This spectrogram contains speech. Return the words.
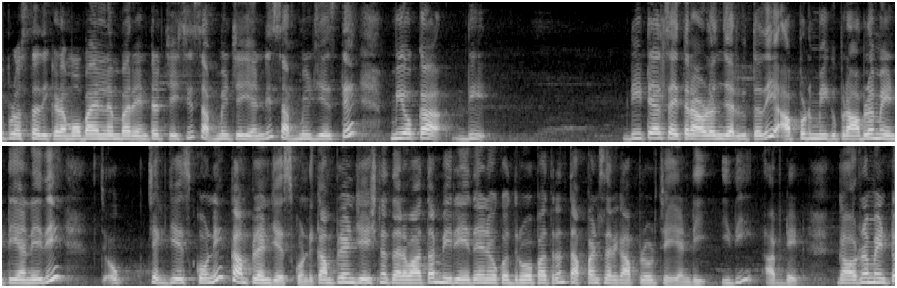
ఇప్పుడు వస్తుంది ఇక్కడ మొబైల్ నెంబర్ ఎంటర్ చేసి సబ్మిట్ చేయండి. సబ్మిట్ చేస్తే మీ యొక్క డి డీటెయిల్స్ అయితే రావడం జరుగుతుంది. అప్పుడు మీకు ప్రాబ్లం ఏంటి అనేది చెక్ చేసుకొని కంప్లైంట్ చేసుకోండి. కంప్లైంట్ చేసిన తర్వాత మీరు ఏదైనా ఒక ధృవపత్రం తప్పనిసరిగా అప్లోడ్ చేయండి. ఇది అప్డేట్. గవర్నమెంట్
